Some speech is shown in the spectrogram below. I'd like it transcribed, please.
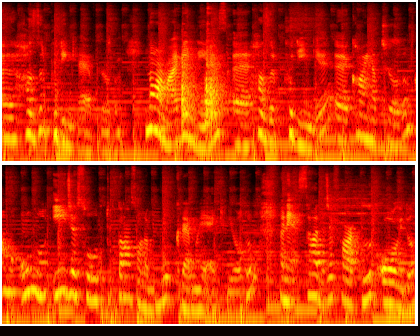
Ee, hazır pudingle yapıyordum. Normal bildiğiniz e, hazır pudingi e, kaynatıyordum ama onu iyice soğuttuktan sonra bu kremayı ekliyordum. Hani sadece farklılık oydu.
